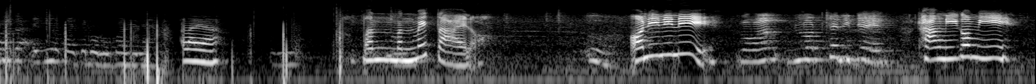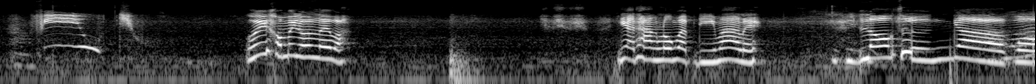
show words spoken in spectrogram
เขาจะไอ้ที่ลงไปกระโดดลงไปเลยนะอะไรอะ มันมันไม่ตายเหรอเอออ๋อ นี่นี่นี่ลงแล้วรถแค่นิดเดียวเองทางนี้ก็มี อ้าวฟิวชิวเฮ้ยเขาไม่ลดเลยว่ะ เนี่ยทางลงแบบดีมากเลยโลกถึงอย่างปลอ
